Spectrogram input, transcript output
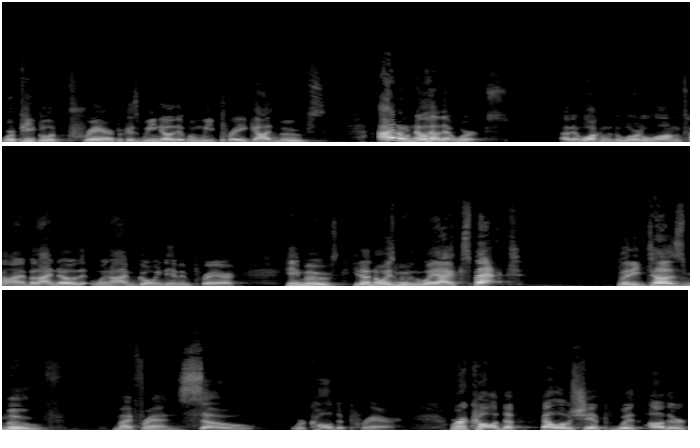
We're people of prayer because we know that when we pray, God moves. I don't know how that works. I've been walking with the Lord a long time, but I know that when I'm going to Him in prayer, He moves. He doesn't always move in the way I expect, but He does move, my friends. So we're called to prayer. We're called to fellowship with other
